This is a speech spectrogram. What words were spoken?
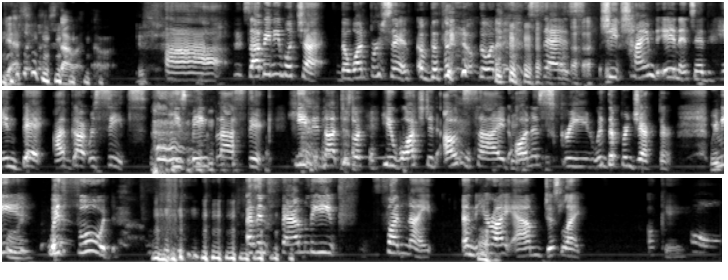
Yes, yes, tama, tama. Ah, sabi ni Mocha, the 1% of the th- of the one says she chimed in and said, "Hindi, I've got receipts. He's being plastic. He did not just. He watched it outside on a screen with the projector, With Me- food. with food, as in family f- fun night. And here I am, just like, okay. Oh.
